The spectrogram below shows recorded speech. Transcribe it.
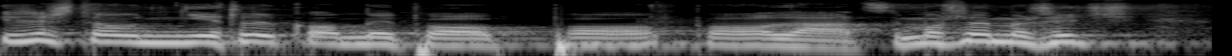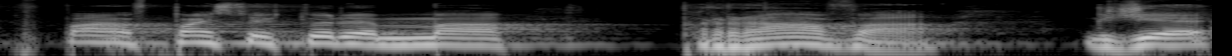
I zresztą nie tylko my, po, po, Polacy. Możemy żyć w, pa w państwie, które ma prawa, gdzie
